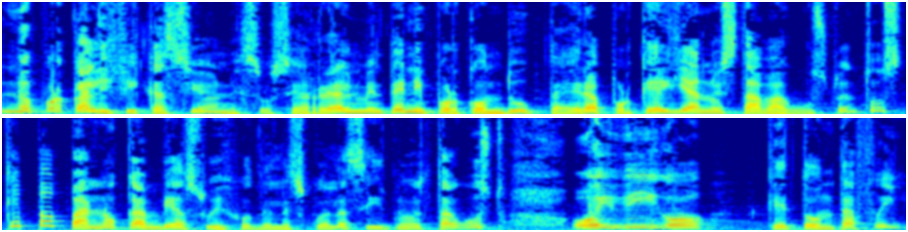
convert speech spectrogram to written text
no por calificaciones, o sea, realmente ni por conducta, era porque él ya no estaba a gusto. Entonces, ¿qué papá no cambia a su hijo de la escuela si no está a gusto? Hoy digo, qué tonta fui.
